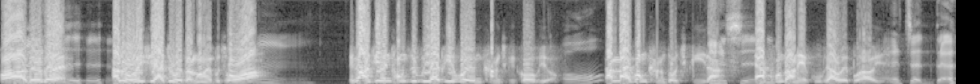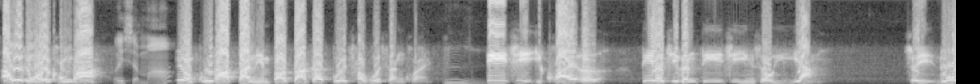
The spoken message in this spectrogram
啊，对不对？他如果会下来做个短空也不错啊。嗯、你看我今天通知 VIP 会员扛几个股票，哦，他卖空扛多几个啦，人家空到你的股票我也不好意思。呃、真的。啊，为什么我会空它？为什么？因为我估它半年报大概不会超过三块。嗯。第一季一块二，第二季跟第一季营收一样，所以如果。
